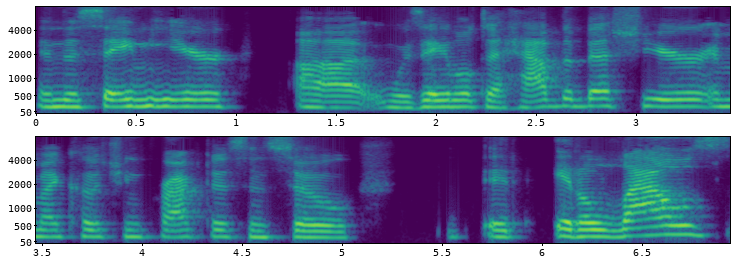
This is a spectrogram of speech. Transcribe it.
in the same year, uh, was able to have the best year in my coaching practice. And so it, it allows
